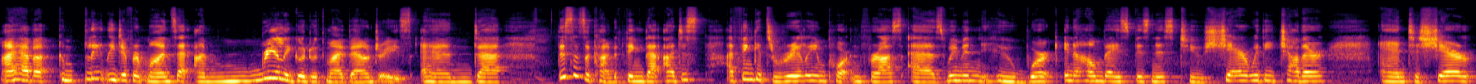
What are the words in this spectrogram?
I have a completely different mindset. I'm really good with my boundaries and uh, this is a kind of thing that I just I think it's really important for us as women who work in a home-based business to share with each other and to share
